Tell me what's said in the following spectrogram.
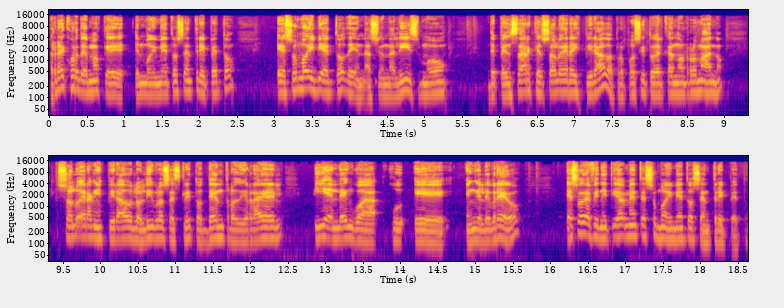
Recordemos que el movimiento centrípeto es un movimiento de nacionalismo, de pensar que solo era inspirado a propósito del canon romano, solo eran inspirados los libros escritos dentro de Israel y en lengua, eh, en el hebreo, eso definitivamente es un movimiento centrípeto.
